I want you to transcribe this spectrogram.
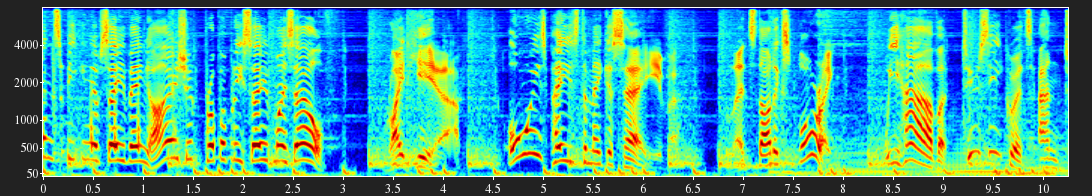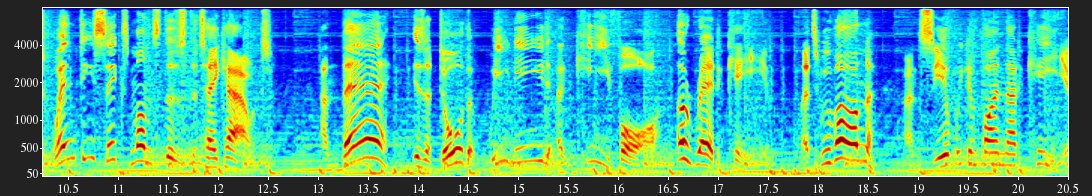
and speaking of saving, I should probably save myself. Right here. Always pays to make a save. Let's start exploring. We have two secrets and 26 monsters to take out. And there is a door that we need a key for. A red key. Let's move on and see if we can find that key.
